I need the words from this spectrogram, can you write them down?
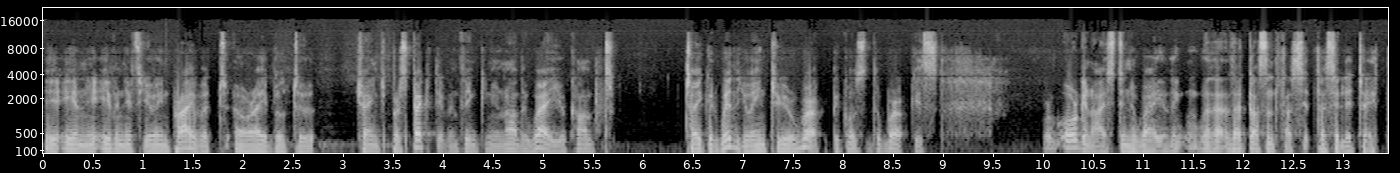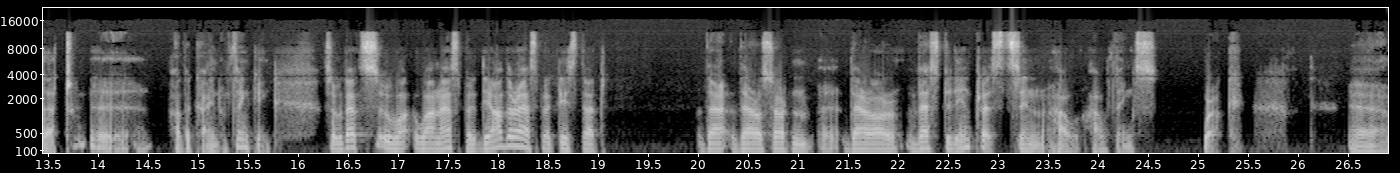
In, even if you're in private are able to change perspective and thinking another way, you can't take it with you into your work because the work is organized in a way that doesn't facilitate that uh, other kind of thinking. So that's one aspect. The other aspect is that there there are certain uh, there are vested interests in how how things work. Uh,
